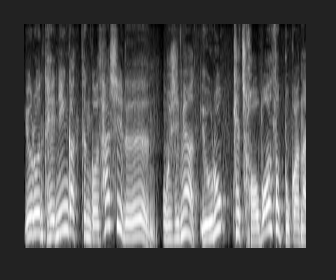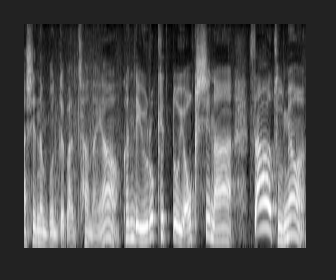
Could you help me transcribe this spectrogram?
이런 데님 같은 거 사실은 보시면 이렇게 접어서 보관하시는 분들 많잖아요. 근데 이렇게 또 역시나 쌓아두면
